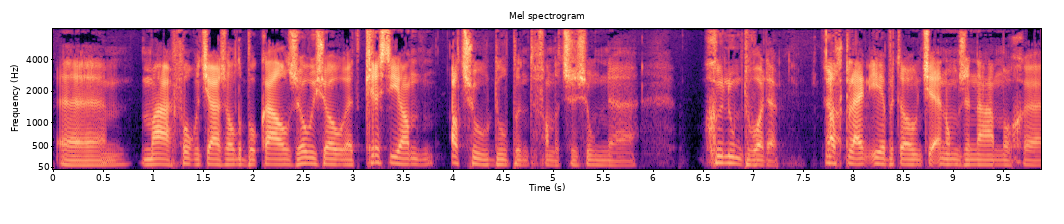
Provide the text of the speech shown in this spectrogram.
Ehm, maar volgend jaar zal de bokaal sowieso het Christian Atsu doelpunt van het seizoen eh, genoemd worden. Ja. Als klein eerbetoontje en om zijn naam nog eh,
